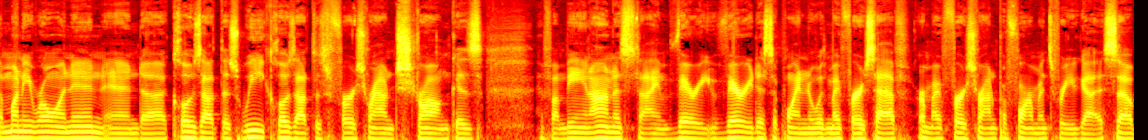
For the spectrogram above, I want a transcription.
the money rolling in and uh, close out this week, close out this first round strong. Because if I'm being honest, I am very very disappointed with my first half or my first round performance for you guys. So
